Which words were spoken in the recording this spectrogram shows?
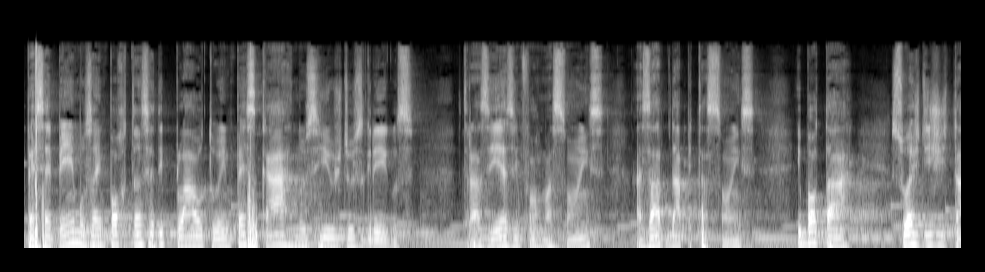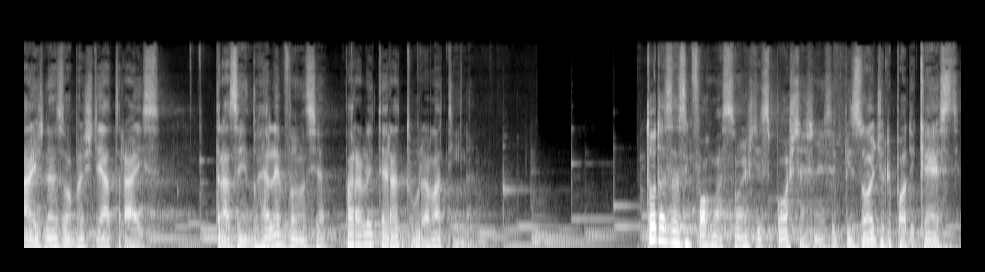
percebemos a importância de Plauto em pescar nos rios dos gregos, trazer as informações, as adaptações e botar suas digitais nas obras teatrais, trazendo relevância para a literatura latina. Todas as informações dispostas nesse episódio do podcast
